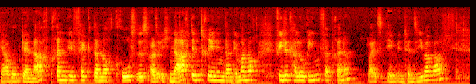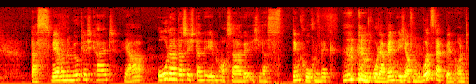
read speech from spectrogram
ja, wo der Nachbrenneffekt dann noch groß ist. Also ich nach dem Training dann immer noch viele Kalorien verbrenne, weil es eben intensiver war. Das wäre eine Möglichkeit, ja. Oder dass ich dann eben auch sage, ich lasse den Kuchen weg. Oder wenn ich auf dem Geburtstag bin und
